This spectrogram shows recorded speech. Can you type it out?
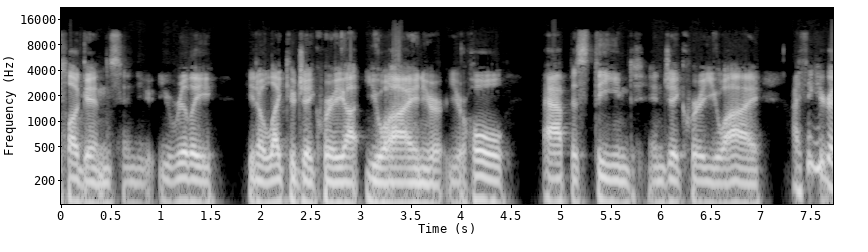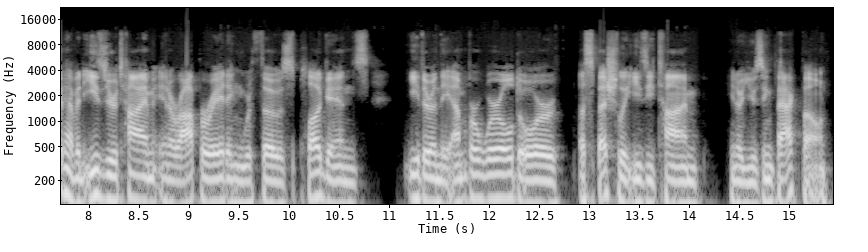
plugins and you, you really, you know, like your jQuery UI and your, your whole app is themed in jQuery UI. I think you're going to have an easier time interoperating with those plugins either in the Ember world or especially easy time, you know, using Backbone.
